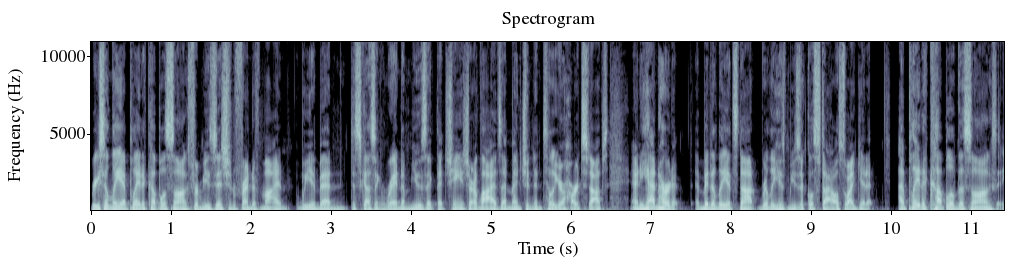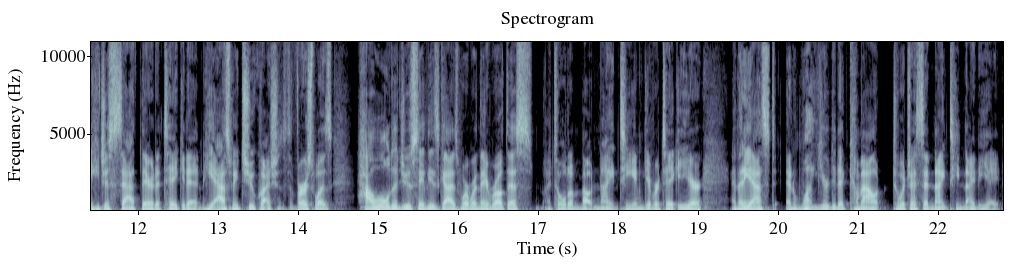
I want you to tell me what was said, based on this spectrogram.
Recently, I played a couple of songs for a musician friend of mine. We had been discussing random music that changed our lives. I mentioned Until Your Heart Stops, and he hadn't heard it. Admittedly, it's not really his musical style, so I get it. I played a couple of the songs, and he just sat there to take it in. He asked me two questions. The first was, How old did you say these guys were when they wrote this? I told him about 19, give or take a year. And then he asked, And what year did it come out? To which I said 1998.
